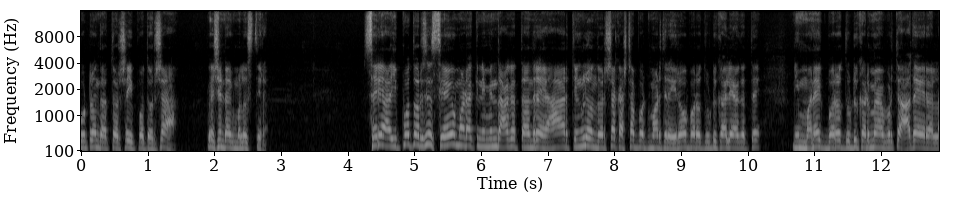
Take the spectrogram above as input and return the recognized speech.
ಕೊಟ್ಟು ಒಂದು ಹತ್ತು ವರ್ಷ, ಇಪ್ಪತ್ತು ವರ್ಷ ಪೇಷಂಟಾಗಿ ಮಲಗಿಸ್ತೀರ. ಸರಿ, ಆ ಇಪ್ಪತ್ತು ವರ್ಷ ಸೇವ್ ಮಾಡೋಕ್ಕೆ ನಿಮ್ಮಿಂದ ಆಗುತ್ತಾ ಅಂದರೆ ಆರು ತಿಂಗಳು ಒಂದು ವರ್ಷ ಕಷ್ಟಪಟ್ಟು ಮಾಡ್ತೀರ? ಇರೋ ಬರೋ ದುಡ್ಡು ಖಾಲಿ ಆಗುತ್ತೆ. ನಿಮ್ಮ ಮನೆಗೆ ಬರೋ ದುಡ್ಡು ಕಡಿಮೆ ಆಗ್ಬಿಡುತ್ತೆ, ಆದಾಯ ಇರಲ್ಲ.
